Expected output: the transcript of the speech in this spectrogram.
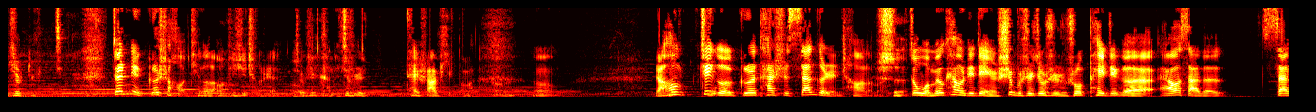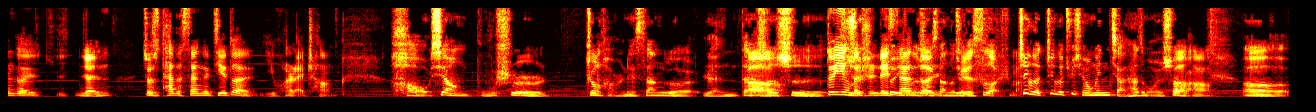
就是这个。但那歌是好听的了，我必须承认，就是可能就是太刷屏了吧。嗯。然后这个歌它是三个人唱的嘛？是就我没有看过这电影，是不是就是说配这个 Elsa 的三个人，就是他的三个阶段一块来唱的？好像不是正好是那三个人，但是啊是、对应的是那三个三个角色是吗？这个这个剧情我跟你讲一下怎么回事吧。呃，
